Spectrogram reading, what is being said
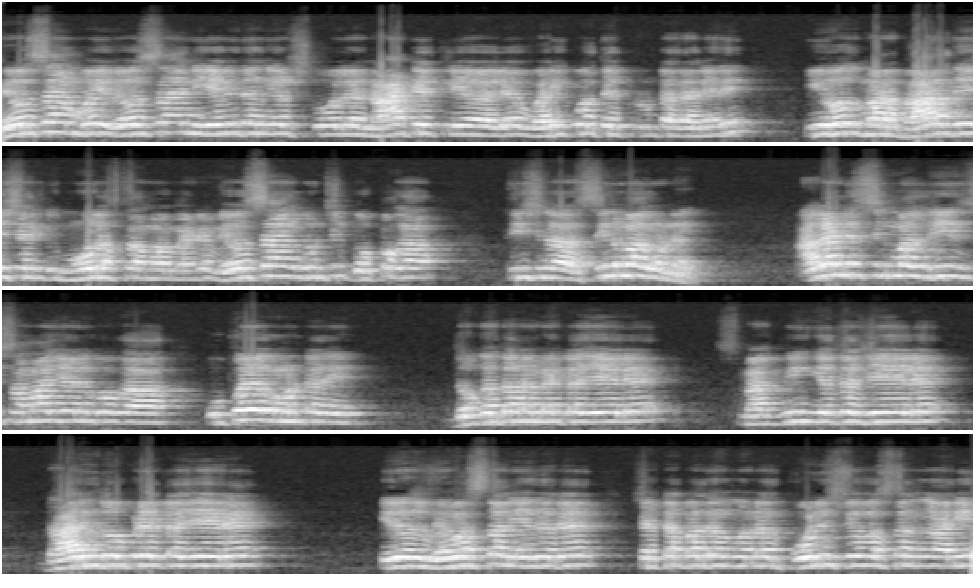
వ్యవసాయం పోయి వ్యవసాయాన్ని ఏ విధంగా నేర్చుకోవాలి? నాటు ఎట్లు వేయాలి? వరి కోత ఎట్లుంటది? అనేది ఈ రోజు మన భారతదేశానికి మూల స్తంభం అంటే వ్యవసాయం గురించి గొప్పగా తీసిన సినిమాలు ఉన్నాయి. అలాంటి సినిమాలు తీసి సమాజానికి ఒక ఉపయోగం ఉంటది. దొంగతనం ఎట్లా చేయలే? స్మగ్లింగ్ ఎట్లా చేయలే? దారి దోపిడీ ఎట్లా చేయలే? ఈరోజు వ్యవస్థను ఏదంటే చట్టబద్ధంగా ఉన్న పోలీస్ వ్యవస్థను కానీ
